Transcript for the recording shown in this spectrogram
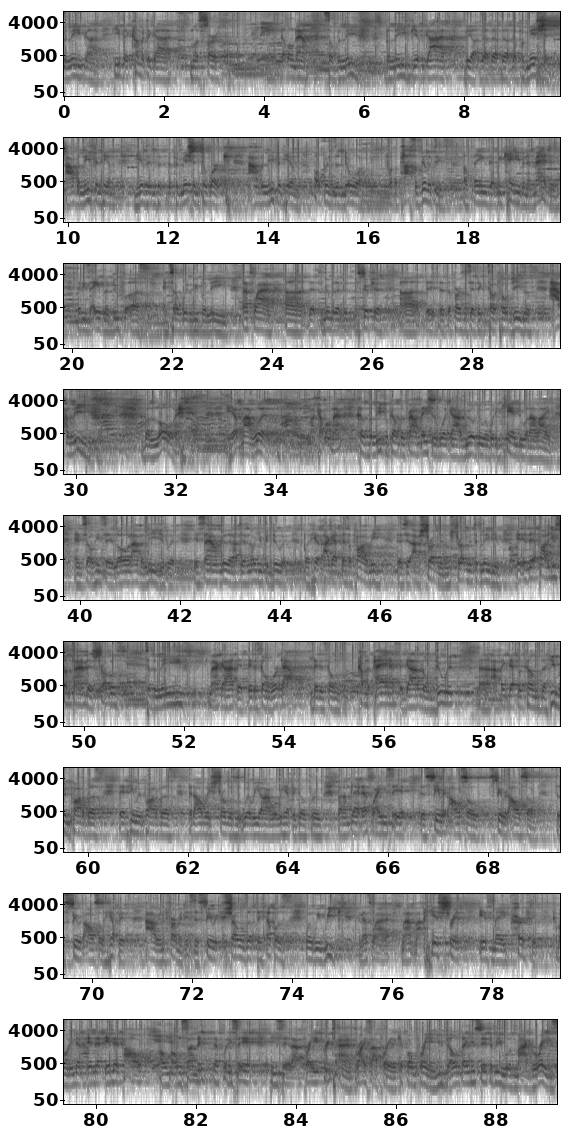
He that cometh to God must first. Come on now. So belief, belief gives God the, the, the, the, the permission. Our belief in him gives him the permission to work. Our belief in him opens the door for the possibilities of things that we can't even imagine that he's able to do for us. And so when we believe, that's why, uh, remember the, the, the scripture, uh, the, the, person said, to, told, Jesus, I believe, but Lord, help my what? My, come on now. Because belief becomes the foundation of what God will do and what he can do in our life. And so he said, Lord, I believe you, but it sounds good. I just know you can do it. But help, I got, there's a part of me that's just, I'm struggling. I'm struggling to believe you. Is, is there a part of you sometimes that struggles to believe, my God, that, that it's going to work out, that it's going to come to pass, that God's going to do it? Uh, I think that becomes the human part of us, that human part of us that always struggles with where we are, what we have to go through. But I'm glad that's why he said the Spirit also, Spirit also, the Spirit also helpeth our infirmities. The Spirit shows up to help us when we're weak. And that's why my, my, his strength is made perfect. Come on, in that, in that, in that Paul on, on Sunday, that's what he said. He said, I prayed three times. Thrice I prayed. I kept on praying. You the only thing you said to me was my grace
